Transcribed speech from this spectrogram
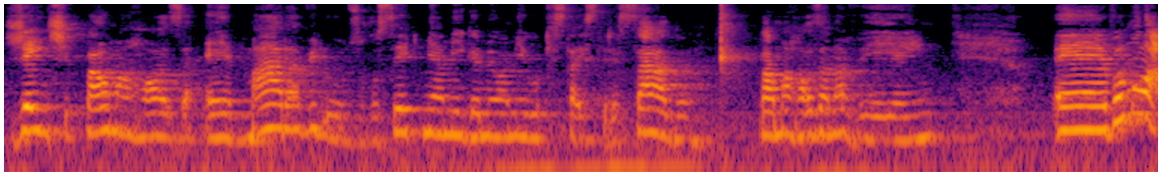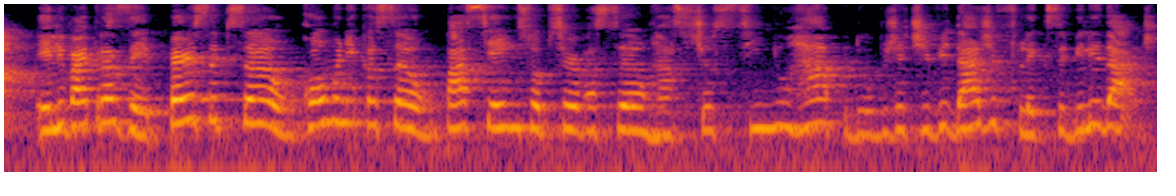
Gente, palma rosa é maravilhoso. Você que minha amiga, meu amigo que está estressado, palma rosa na veia, hein? É, vamos lá, ele vai trazer percepção, comunicação, paciência, observação, raciocínio rápido, objetividade e flexibilidade.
